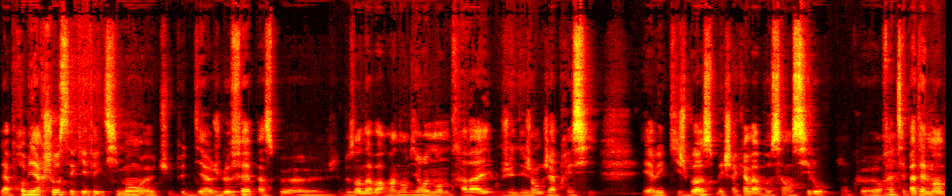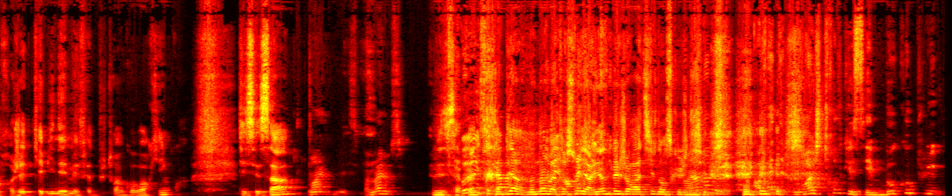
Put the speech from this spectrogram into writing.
La première chose, c'est qu'effectivement, euh, tu peux te dire, je le fais parce que euh, j'ai besoin d'avoir un environnement de travail où j'ai des gens que j'apprécie et avec qui je bosse, mais chacun va bosser en silo. Donc, euh, en Ouais. fait, c'est pas tellement un projet de cabinet, mais faites plutôt un coworking. Quoi. Si c'est ça, Ouais, mais c'est pas mal aussi. Mais ça Oui, peut oui, être très bien. Non, non, mais Mais attention, en il n'y a rien de péjoratif dans ce que je Non, dis. en fait, moi, je trouve que c'est beaucoup plus.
